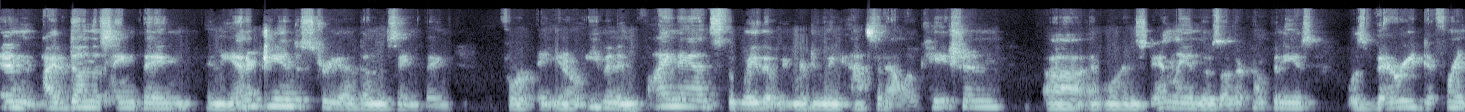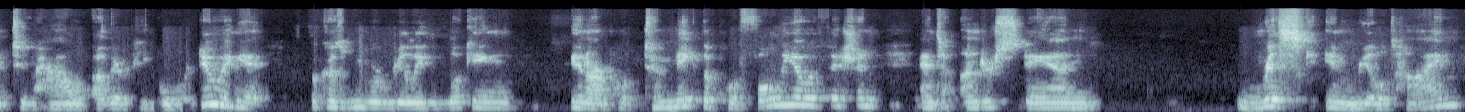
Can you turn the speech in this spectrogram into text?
And I've done the same thing in the energy industry. I've done the same thing for, you know, even in finance, the way that we were doing asset allocation uh, at Morgan Stanley and those other companies was very different to how other people were doing it because we were really looking in our to make the portfolio efficient and to understand risk in real time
